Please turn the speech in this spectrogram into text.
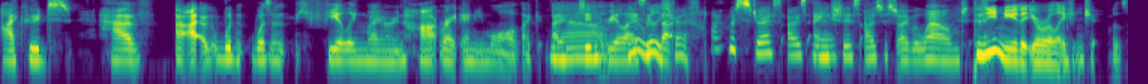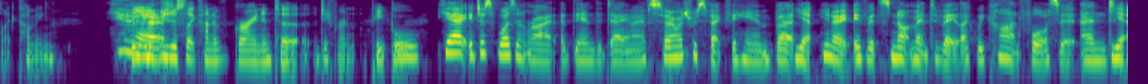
I could have. I wouldn't wasn't feeling my own heart rate anymore. Like I didn't realize really that, stressed I was stressed. I was Yeah. anxious. I was just overwhelmed because you knew that your relationship was like coming, yeah. but you just like kind of grown into different people. yeah, it just wasn't right at the end of the day. And I have so much respect for him. But, Yeah. you know, if it's not meant to be, like, we can't force it. And Yeah.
